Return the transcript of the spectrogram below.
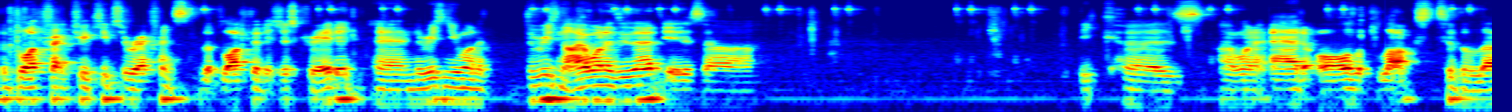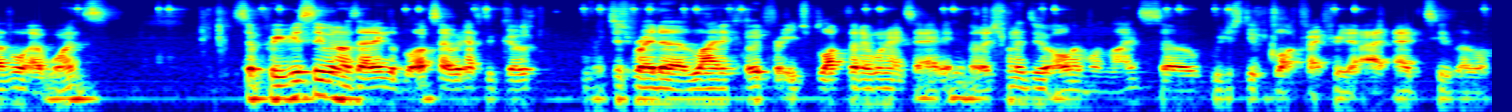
the block factory keeps a reference to the block that it just created, and the reason you want to, the reason I want to do that is uh, because I want to add all the blocks to the level at once. So previously, when I was adding the blocks, I would have to go like just write a line of code for each block that I wanted to add in, but I just want to do it all in one line, so we just do block factory to add, add to level.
